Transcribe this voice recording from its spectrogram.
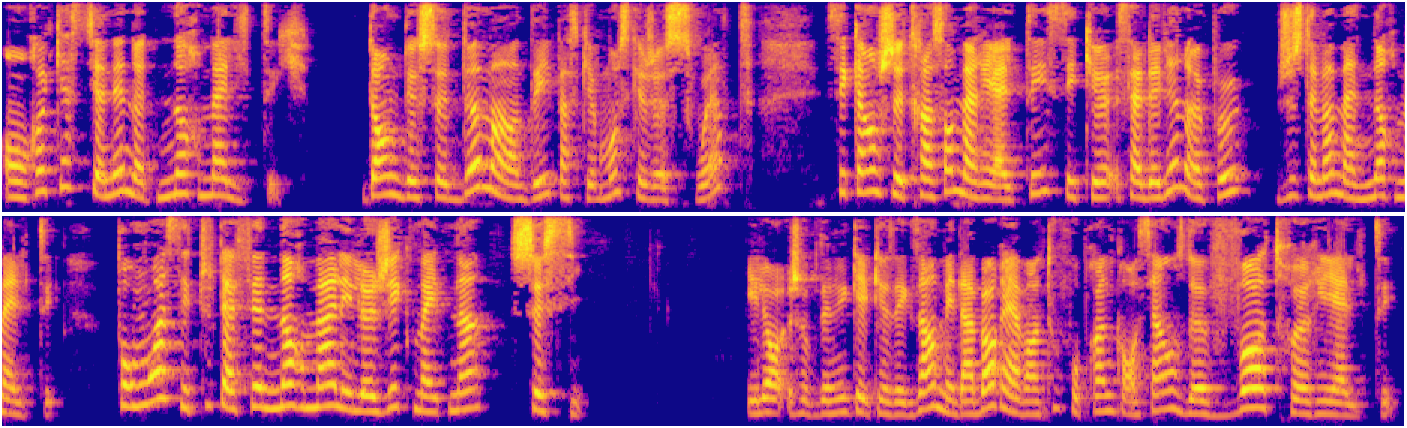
on requestionnait notre normalité. Donc, de se demander, parce que moi, ce que je souhaite, c'est quand je transforme ma réalité, c'est que ça devienne un peu, justement, ma normalité. Pour moi, c'est tout à fait normal et logique maintenant, ceci. Et là, je vais vous donner quelques exemples, mais d'abord et avant tout, il faut prendre conscience de votre réalité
